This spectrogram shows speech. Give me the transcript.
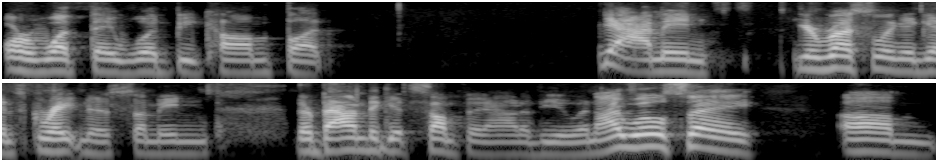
or what they would become, but yeah, I mean, you're wrestling against greatness. I mean, they're bound to get something out of you. And I will say, um,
